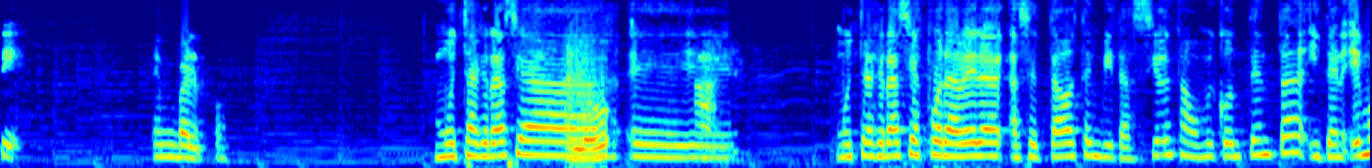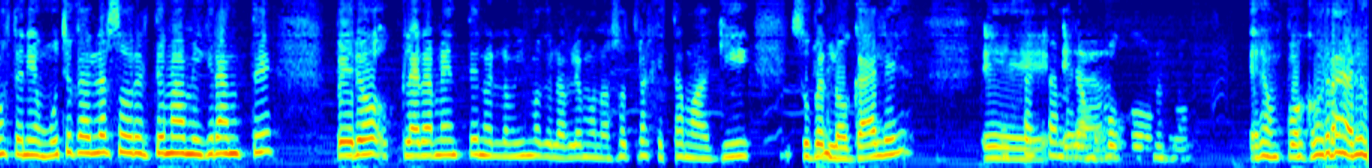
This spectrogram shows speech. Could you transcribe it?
Sí, en Valpo. Muchas gracias. Eh, ah. Muchas gracias por haber aceptado esta invitación, estamos muy contentas y hemos tenido mucho que hablar sobre el tema migrante, pero claramente no es lo mismo que lo hablemos nosotras que estamos aquí súper locales. Eh, era un poco, era un poco raro.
